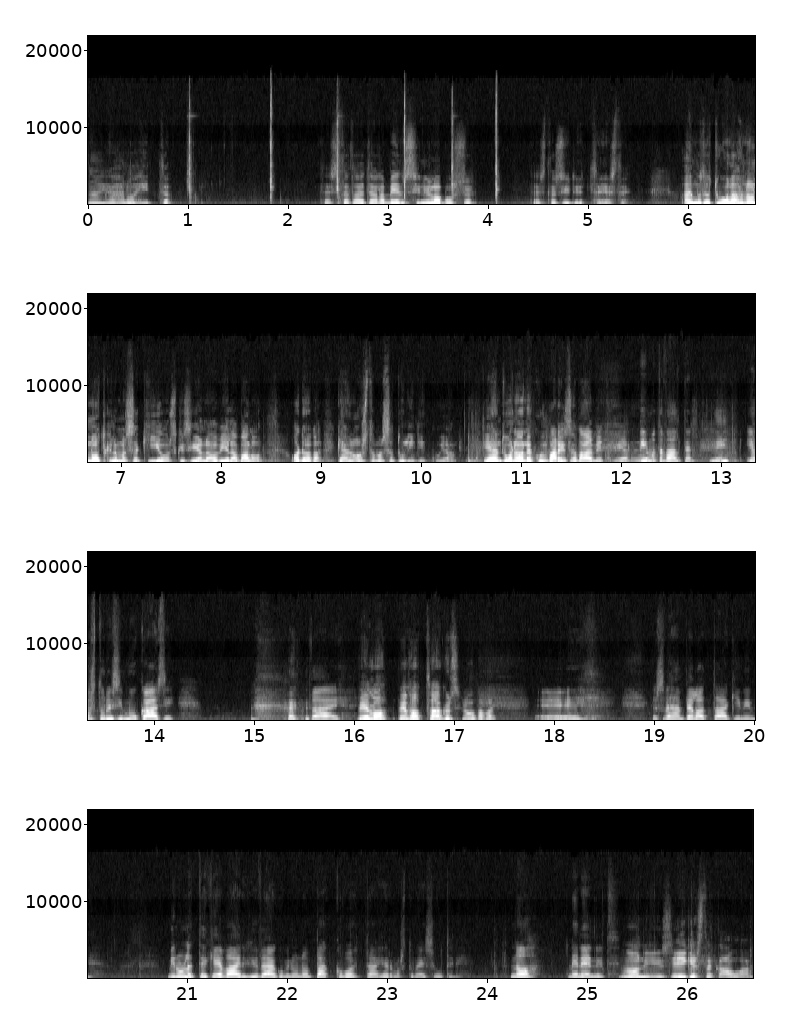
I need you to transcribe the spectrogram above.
No, johan on hitto. Tästä taitaa olla bensiini lopussa. Tästä sytyttäjästä. Ai, mutta tuollahan on notkelemassa kioski, siellä on vielä valo. Odota, käyn ostamassa tulitikkuja. Eihän tuonne ole kuin parisataa metriä. Niin, mutta Walter, Niin? jos tulisi mukaasi... tai Pelo, pelottaako sinua vai? ei. Jos vähän pelottaakin, niin minulle tekee vain hyvää, kun minun on pakko voittaa hermostuneisuuteni. No, mene nyt. No niin, se ei kestä kauan.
